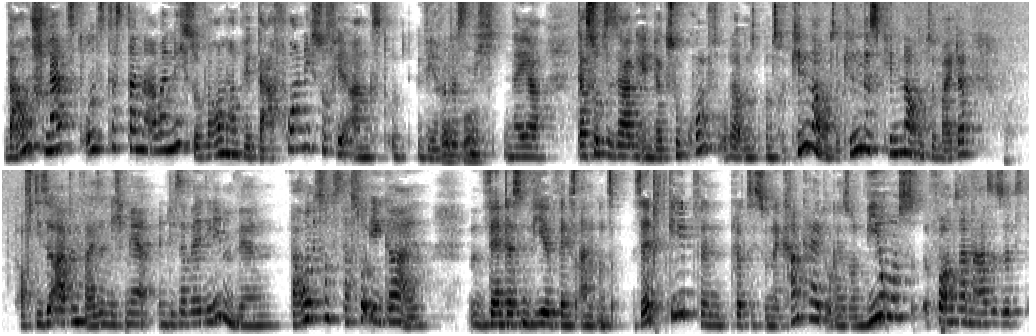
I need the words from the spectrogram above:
Warum schmerzt uns das dann aber nicht so? Warum haben wir davor nicht so viel Angst? Und wäre das nicht, naja, das sozusagen in der Zukunft oder unsere Kinder, unsere Kindeskinder und so weiter auf diese Art und Weise nicht mehr in dieser Welt leben werden? Warum ist uns das so egal? Währenddessen wir, wenn es an uns selbst geht, wenn plötzlich so eine Krankheit oder so ein Virus vor unserer Nase sitzt,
